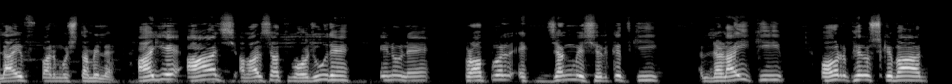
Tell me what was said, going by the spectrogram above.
लाइफ पर मुश्तमिल है। आइए, आज हमारे साथ मौजूद हैं। इन्होंने प्रॉपर एक जंग में शिरकत की, लड़ाई की और फिर उसके बाद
